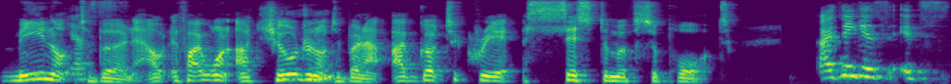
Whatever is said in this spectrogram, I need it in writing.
me not yes. to burn out, if I want our children mm-hmm. not to burn out, I've got to create a system of support. I think it's it's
